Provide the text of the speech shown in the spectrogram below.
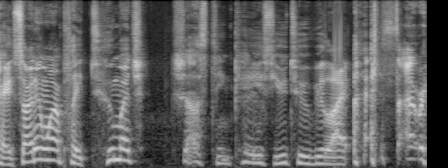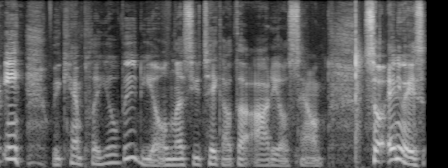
Okay, so I didn't want to play too much just in case YouTube be like, sorry, we can't play your video unless you take out the audio sound. So anyways,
